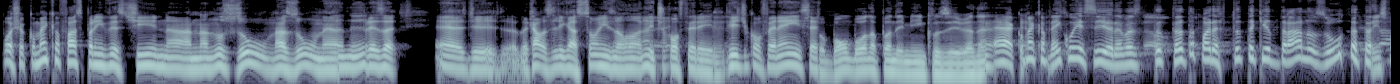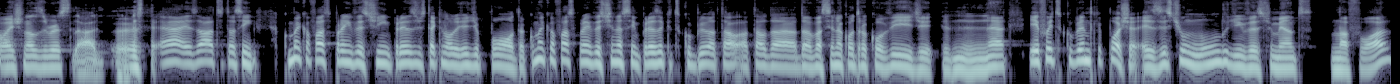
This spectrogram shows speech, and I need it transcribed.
poxa, como é que eu faço para investir na, na, no Zoom, na Zoom, né? Uhum. Empresa é, de, daquelas ligações, não, é, videoconferência. Videoconferência. Tô bombou na pandemia, inclusive, né? É, como é que eu Nem conhecia, né? Mas tanta, tanta que entrar no Zoom. Principalmente nas universidades. É, exato. Então, assim, como é que eu faço para investir em empresas de tecnologia de ponta? Como é que eu faço para investir nessa empresa que descobriu a tal, a tal da, da vacina contra a Covid? Uhum. Né? E aí foi descobrindo que, poxa, existe um mundo de investimentos lá fora,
